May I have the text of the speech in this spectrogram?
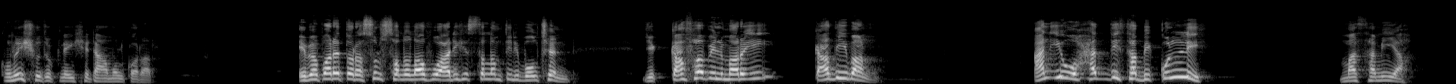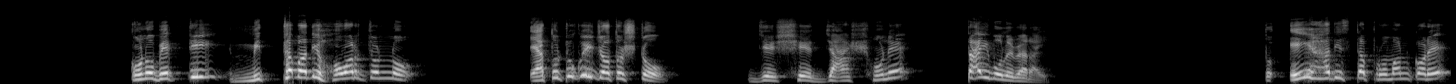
কোনোই সুযোগ নেই সেটা আমল করার। এ ব্যাপারে তো রাসুল সাল্লাহু আলিহাল্লাম তিনি বলছেন যে কাফাবিল মারি কাদিবান আন ইউ হাদ্দিসা বিকুল্লি মাসামিয়া। কোনো ব্যক্তি মিথ্যাবাদী হওয়ার জন্য এতটুকুই যথেষ্ট যে সে যা শোনে তাই বলে বেড়ায়। তো এই হাদিসটা প্রমাণ করে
